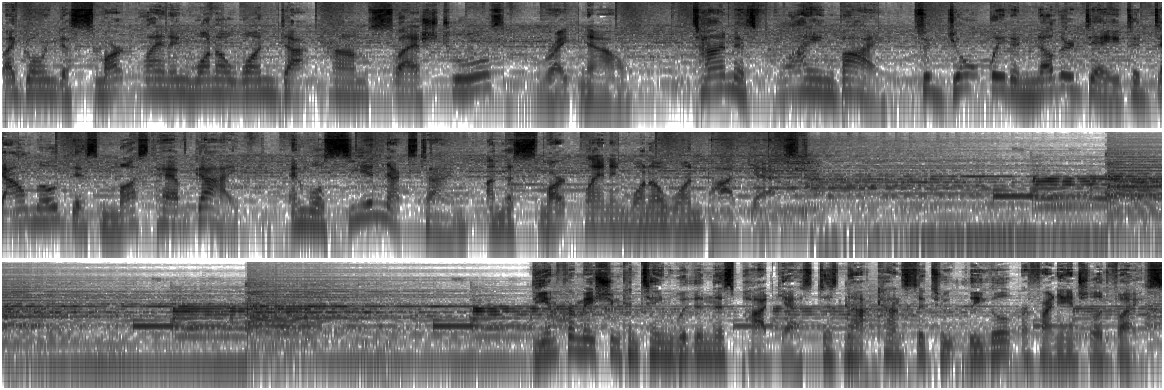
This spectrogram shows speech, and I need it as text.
by going to smartplanning101.com slash tools right now. Time is flying by, so don't wait another day to download this must-have guide. And we'll see you next time on the Smart Planning 101 podcast. The information contained within this podcast does not constitute legal or financial advice.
